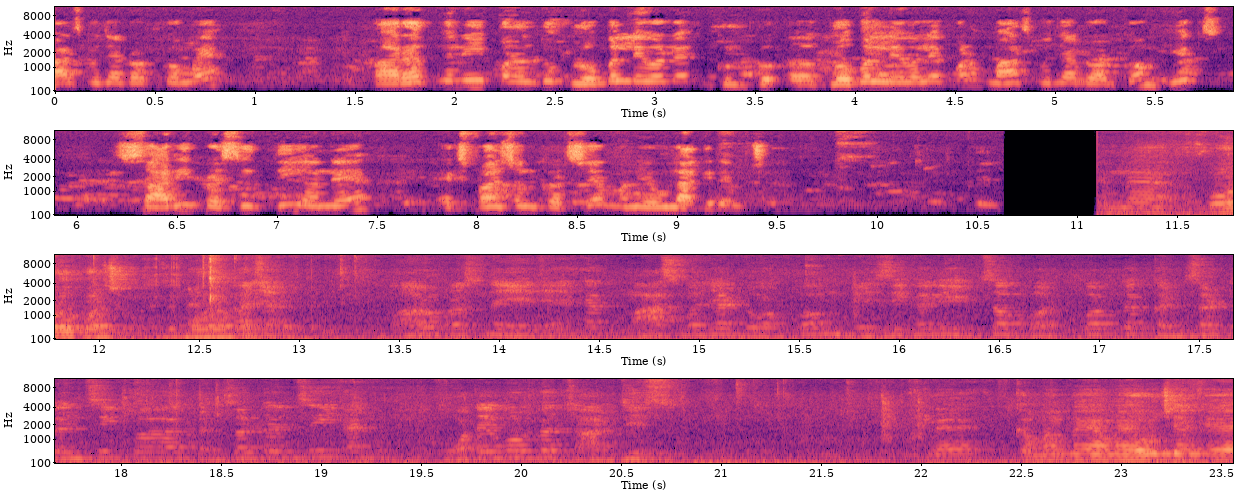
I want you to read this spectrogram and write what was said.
માર્સ બજાર ડોટ કોમે ભારતની નહીં પરંતુ ગ્લોબલ લેવલે ગ્લોબલ લેવલે પણ માર્સ બજાર ડોટ કોમ એક સારી પ્રસિદ્ધિ અને એક્સપાન્શન કરશે મને એવું લાગી રહ્યું છે. એમના બોર્ડ ઉપર છું? બોર્ડ ઉપર મારો પ્રશ્ન એ છે કે Mars Bazaar dot com basically it's a work for the consultancy consultancy and what about the charges એટલે કમલભાઈ અમે એવું છે કે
